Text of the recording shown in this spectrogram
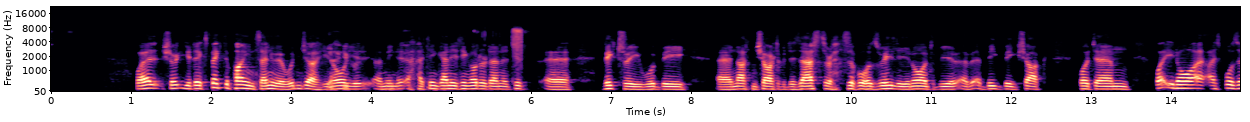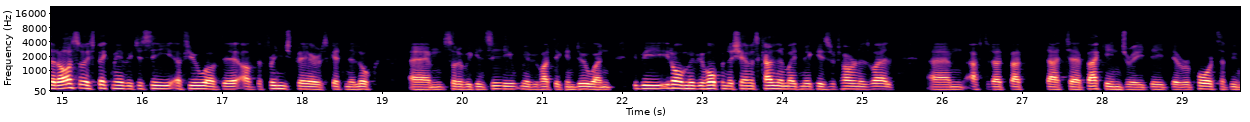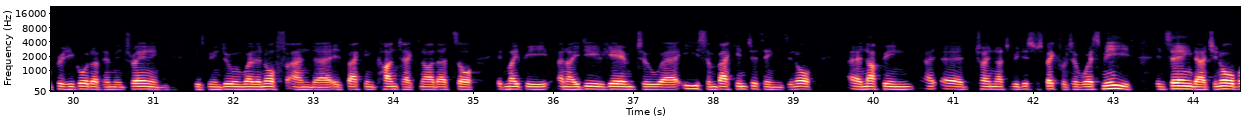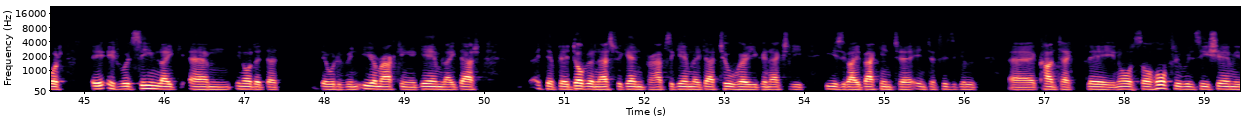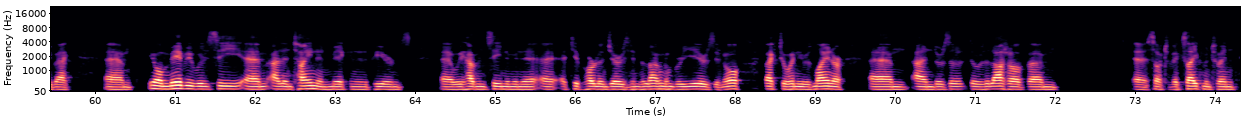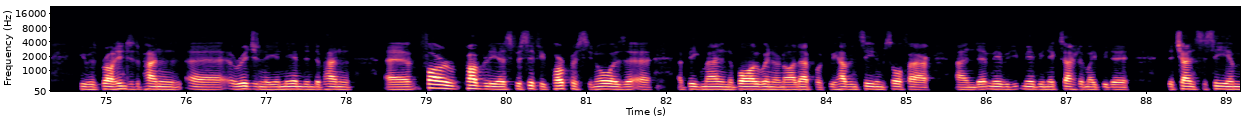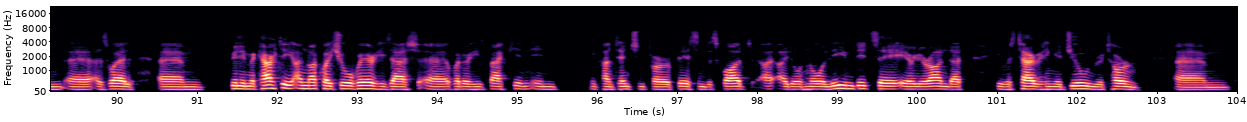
Well, sure, you'd expect the points anyway, wouldn't you? You yeah, know, you, I mean, I think anything other than a tip uh, victory would be uh, nothing short of a disaster, I suppose, really, you know, to be a, a big, big shock. But um, what you know, I, I, suppose I'd also expect maybe to see a few of the of the fringe players getting a look um, so that we can see maybe what they can do. And you'd be, you know, maybe hoping that Seamus Callanan might make his return as well um, after that back, that uh, back injury. The, the reports have been pretty good of him in training. Mm-hmm. He's been doing well enough and uh, is back in contact and all that. So it might be an ideal game to uh, ease him back into things, you know. Uh, not being uh, uh, trying not to be disrespectful to Westmeath in saying that, you know, but it, it would seem like um, you know that that they would have been earmarking a game like that. They played Dublin last weekend, perhaps a game like that too, where you can actually ease a guy back into into physical uh, contact play. You know, so hopefully we'll see Shamey back. Um, you know, maybe we'll see um, Alan Tynan making an appearance. Uh, we haven't seen him in a, a tip hurling jersey in a long number of years. You know, back to when he was minor. Um, and there's a there was a lot of um, uh, sort of excitement when he was brought into the panel uh, originally and named in the panel uh, for probably a specific purpose, you know, as a, a big man and a ball winner and all that. But we haven't seen him so far, and uh, maybe maybe next Saturday might be the the chance to see him uh, as well. Um, Billy McCarthy, I'm not quite sure where he's at, uh, whether he's back in, in, in contention for a place in the squad. I, I don't know. Liam did say earlier on that he was targeting a June return. Um,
